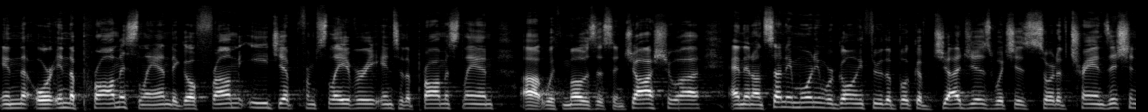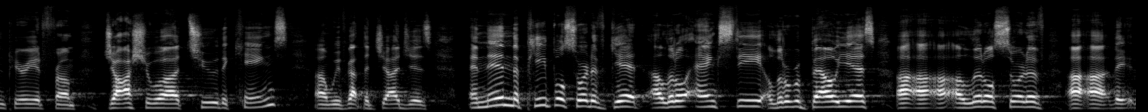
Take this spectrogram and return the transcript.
in the, or in the promised land. They go from Egypt, from slavery, into the promised land uh, with Moses and Joshua. And then on Sunday morning, we're going through the book of Judges, which is sort of transition period from Joshua to the kings. Uh, we've got the judges. And then the people sort of get a little angsty, a little rebellious, uh, a, uh, uh, a, little sort of, uh, they,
